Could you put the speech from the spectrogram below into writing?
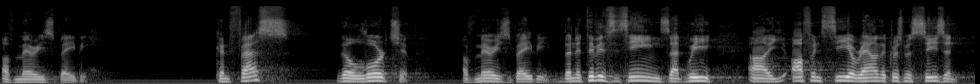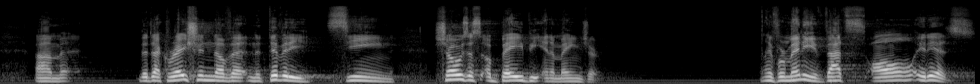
of Mary's baby. Confess the lordship of Mary's baby. The nativity scenes that we uh, often see around the Christmas season, um, the decoration of the nativity scene shows us a baby in a manger. And for many, that's all it is.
